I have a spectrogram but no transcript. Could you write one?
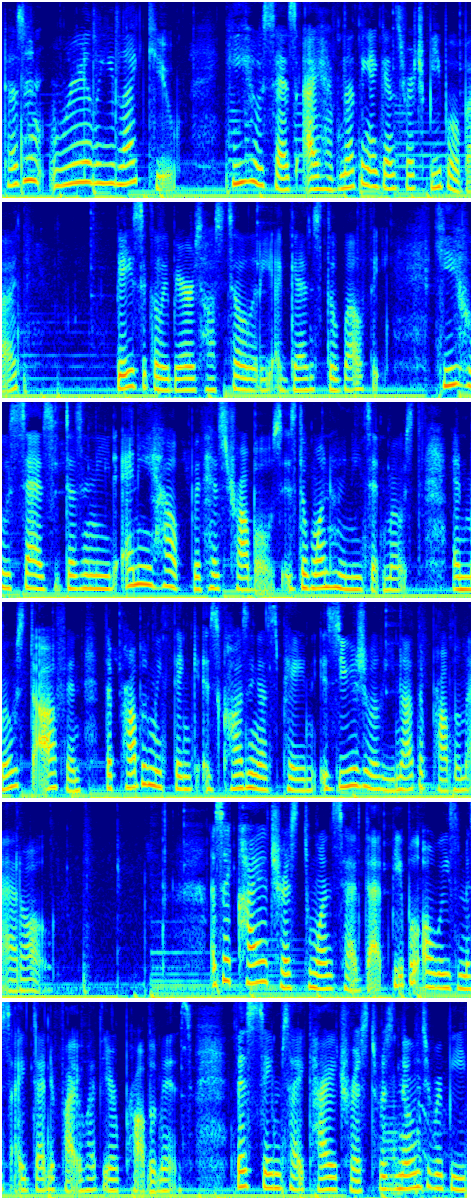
doesn't really like you. He who says, I have nothing against rich people, but basically bears hostility against the wealthy. He who says he doesn't need any help with his troubles is the one who needs it most, and most often, the problem we think is causing us pain is usually not the problem at all. A psychiatrist once said that people always misidentify what their problem is. This same psychiatrist was known to repeat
